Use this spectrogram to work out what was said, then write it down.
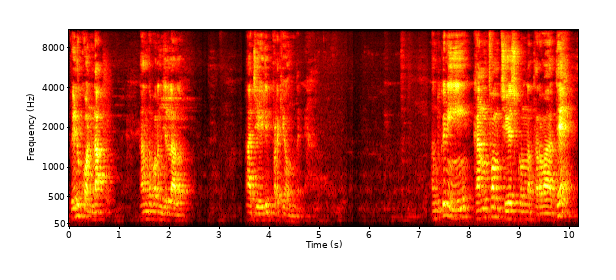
పెనుకొండ అనంతపురం జిల్లాలో ఆ జైలు ఇప్పటికే ఉంది. అందుకని కన్ఫర్మ్ చేసుకున్న తర్వాతే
